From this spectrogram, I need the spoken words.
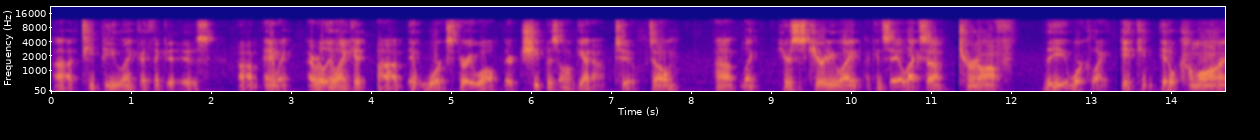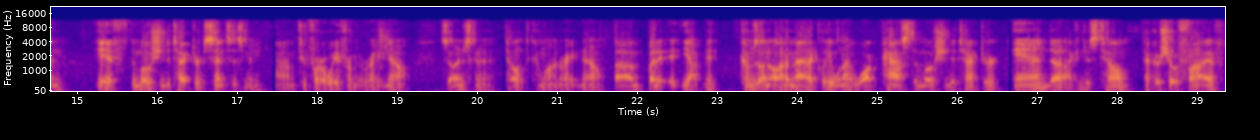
uh, TP Link, I think it is. Um, anyway, I really like it. Uh, it works very well. They're cheap as all get out, too. So, uh, like, here's the security light. I can say, Alexa, turn off the work light. It can, it'll come on if the motion detector senses me. I'm too far away from it right now. So I'm just going to tell it to come on right now. Um, but it, yeah, it comes on automatically when I walk past the motion detector. And uh, I can just tell Echo Show 5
